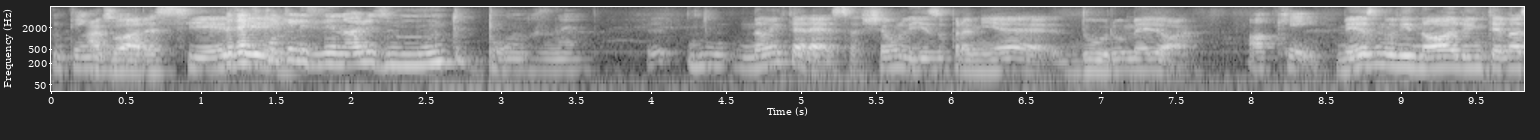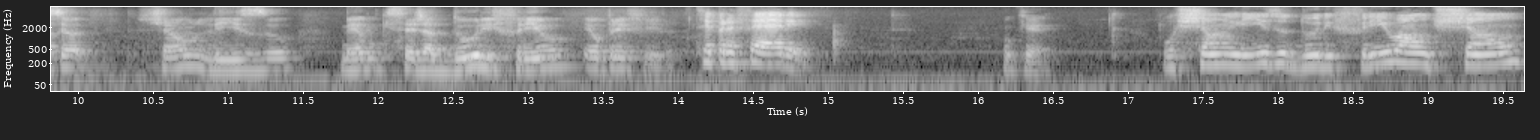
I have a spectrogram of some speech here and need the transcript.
entendi. Agora, se ele. Mas é que tem aqueles linóleos muito bons, né? Não interessa. Chão liso pra mim é duro melhor. Ok. Mesmo linóleo internacional. Chão liso, mesmo que seja duro e frio, eu prefiro. Você prefere O quê? o chão liso, duro e frio a um chão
